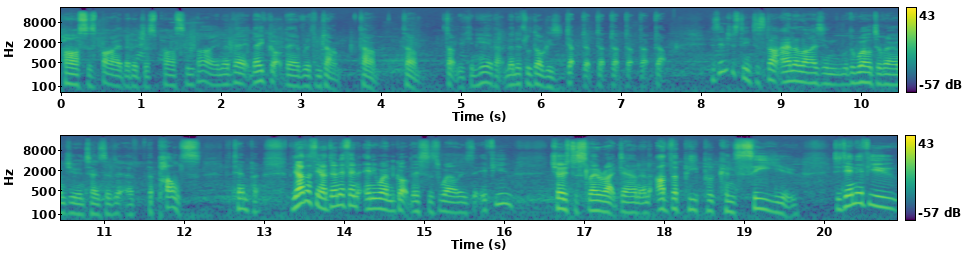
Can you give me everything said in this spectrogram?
passers-by that are just passing by. You know, they they've got their rhythm, tum tum tum tum. You can hear that, and the little dog is dup dup dup dup dup dup dup. It's interesting to start analysing the world around you in terms of the, of the pulse, The other thing, I don't know if anyone got this as well, is that if you chose to slow right down and other people can see you, did any of you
